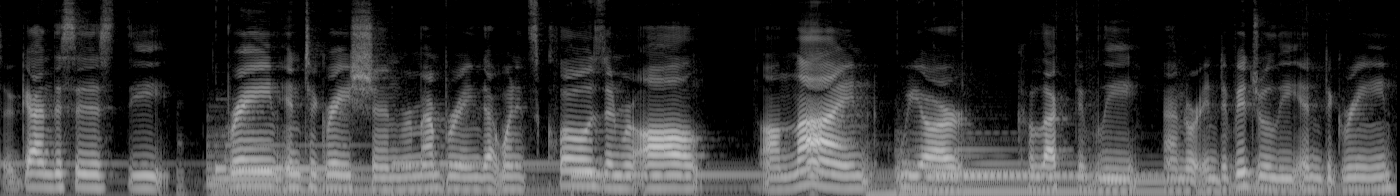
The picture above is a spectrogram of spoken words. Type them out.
So, again, this is the brain integration, remembering that when it's closed and we're all online, we are collectively and or individually in the green.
